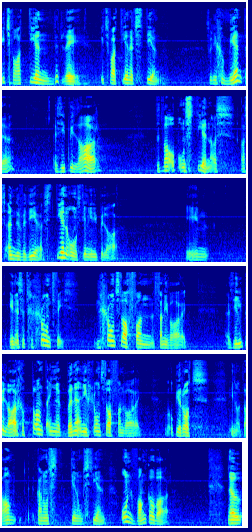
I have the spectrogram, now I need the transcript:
iets wat teen dit le, iets wat teen het steen. So die gemeente is die pilaar, dit wat op ons steen as, as individue, steen ons teen die pilaar. En, en is het gegrondves, die grondslag van, van die waarheid, is die pilaar geplant eindelijk binnen in die grondslag van waarheid, op die rots, en daarom kan ons teen ons steen, onwankelbaar, Nou,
